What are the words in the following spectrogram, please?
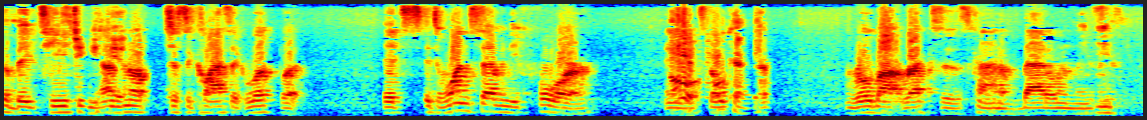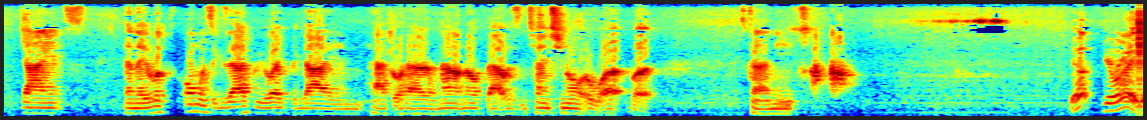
The big teeth. Teeth, I don't yeah. know if it's just a classic look, but it's it's 174. And Oh, it's the okay. Robot Rexes kind of battling these giants, and they look almost exactly like the guy in Hack O'Hara, and I don't know if that was intentional or what, but it's kind of neat. Yep, you're right.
